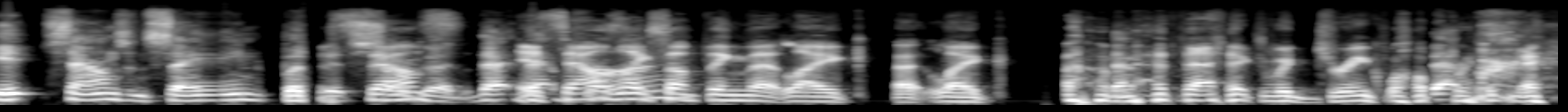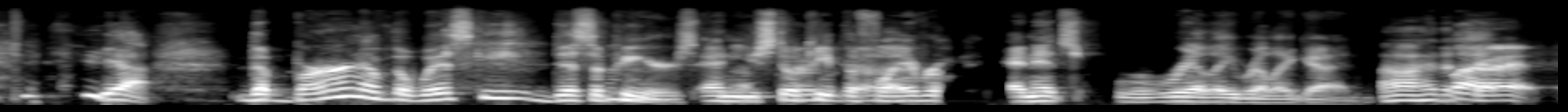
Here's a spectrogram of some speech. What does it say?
it sounds insane, but It sounds- so good. That, it that sounds like something that like uh, like a That- meth addict would drink while that- pregnant. Yeah, the burn of the whiskey disappears, mm-hmm. and you still so keep the flavor, and it's really, really good. Oh, I had to But- try it.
